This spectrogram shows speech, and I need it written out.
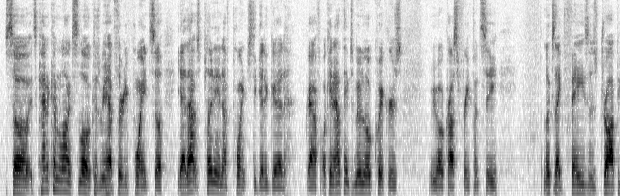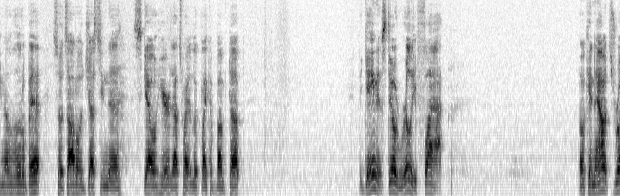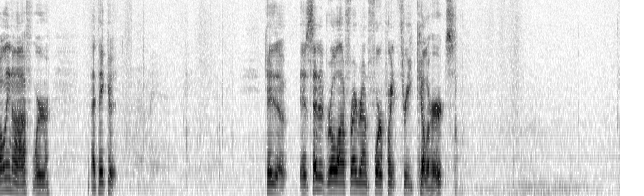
So it's kind of coming along slow because we have 30 points. So yeah, that was plenty enough points to get a good graph. Okay, now things move a little quicker as we go across frequency. It looks like phase is dropping a little bit. So it's auto adjusting the scale here. That's why it looked like a bumped up. The gain is still really flat. Okay, now it's rolling off. We're, I think it, okay, the, it said it'd roll off right around 4.3 kilohertz.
